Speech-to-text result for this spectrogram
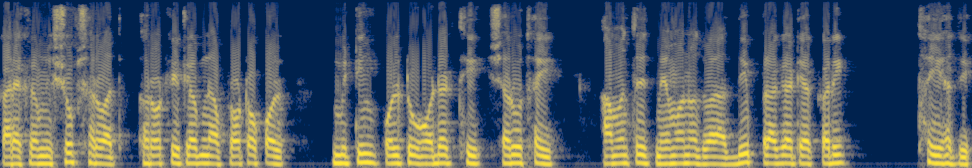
કાર્યક્રમની શુભ શરૂઆત રોટરી ક્લબના પ્રોટોકોલ મીટિંગ કોલ ટુ ઓર્ડરથી શરૂ થઈ આમંત્રિત મહેમાનો દ્વારા દીપ પ્રાગટ્ય કરી થઈ હતી.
